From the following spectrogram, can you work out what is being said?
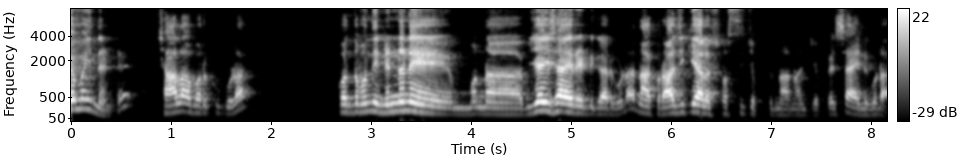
ఏమైందంటే చాలా వరకు కూడా కొంతమంది నిన్ననే మొన్న విజయసాయి రెడ్డి గారు కూడా నాకు రాజకీయాలు స్వస్తి చెప్తున్నాను అని చెప్పేసి ఆయన కూడా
